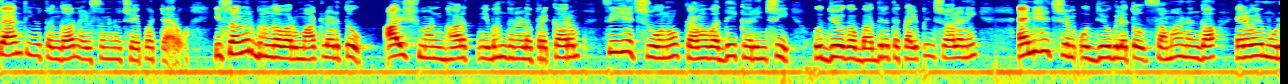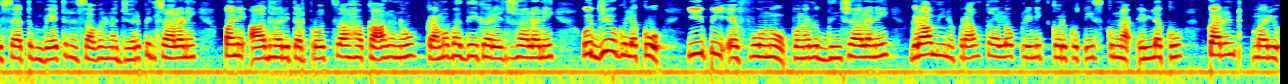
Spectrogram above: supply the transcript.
శాంతియుతంగా నిరసనను చేపట్టారు. ఈ సందర్భంగా వారు మాట్లాడుతూ ఆయుష్మాన్ భారత్ నిబంధనల ప్రకారం సిహెచ్ఓను క్రమబద్ధీకరించి ఉద్యోగ భద్రత కల్పించాలని ఎన్హెచ్ఎం ఉద్యోగులతో సమానంగా ఇరవై మూడు శాతం వేతన సవరణ జరిపించాలని పని ఆధారిత ప్రోత్సాహకాలను క్రమబద్ధీకరించాలని ఉద్యోగులకు ఈపీఎఫ్ఓను పునరుద్ధరించాలని గ్రామీణ ప్రాంతాల్లో క్లినిక్ కొరకు తీసుకున్న ఇళ్ళకు కరెంట్ మరియు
